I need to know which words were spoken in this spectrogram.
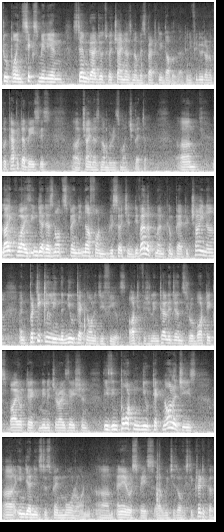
2.6 million STEM graduates, where China's number is practically double that. And if you do it on a per capita basis, uh, China's number is much better. Um, likewise, India does not spend enough on research and development compared to China, and particularly in the new technology fields artificial intelligence, robotics, biotech, miniaturization, these important new technologies. Uh, India needs to spend more on, um, and aerospace, uh, which is obviously critical.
